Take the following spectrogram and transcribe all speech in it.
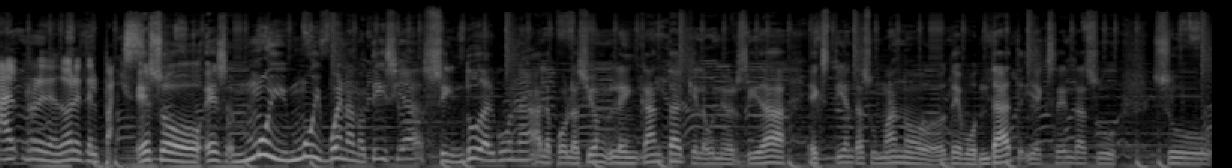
alrededores del país. Eso es muy, muy buena noticia. Sin duda alguna, a la población le encanta que la universidad extienda su mano de bondad y extienda su, su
